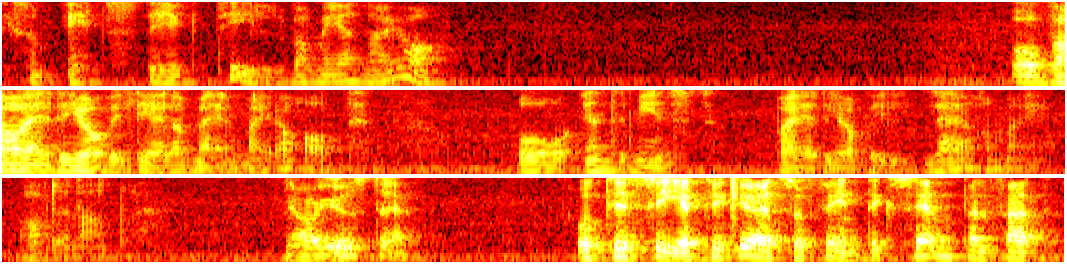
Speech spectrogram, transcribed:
liksom ett steg till. Vad menar jag? Och vad är det jag vill dela med mig av? Och inte minst, vad är det jag vill lära mig av den andra? Ja, just det. Och TC tycker jag är ett så fint exempel för att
